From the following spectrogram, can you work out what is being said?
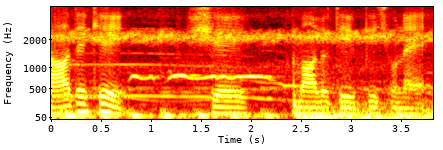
তা দেখে সে মালতীর পিছু নেয়।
